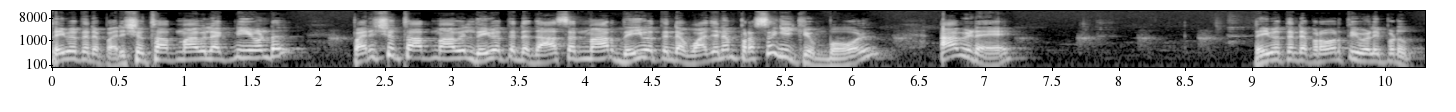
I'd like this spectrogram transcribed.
ദൈവത്തിന്റെ പരിശുദ്ധാത്മാവിൽ അഗ്നിയുണ്ട്. പരിശുദ്ധാത്മാവിൽ ദൈവത്തിന്റെ ദാസന്മാർ ദൈവത്തിന്റെ വചനം പ്രസംഗിക്കുമ്പോൾ അവിടെ ദൈവത്തിന്റെ പ്രവൃത്തി വെളിപ്പെടും.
